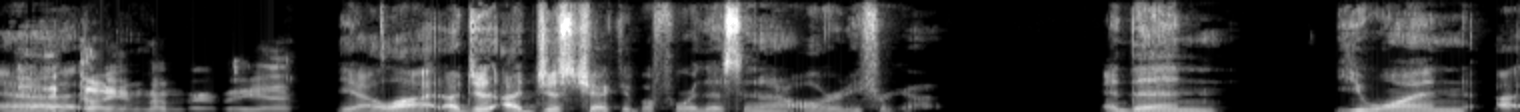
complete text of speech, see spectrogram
Uh, yeah, I uh, don't even remember, but yeah, yeah, a lot. I just I just checked it before this, and I already forgot. And then you won. I,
